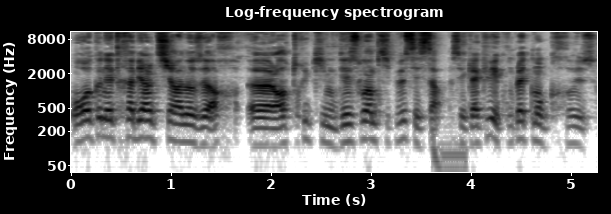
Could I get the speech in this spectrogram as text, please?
On reconnaît très bien le tyrannosaure. Euh, alors, le truc qui me déçoit un petit peu, c'est ça. C'est que la queue est complètement creuse.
